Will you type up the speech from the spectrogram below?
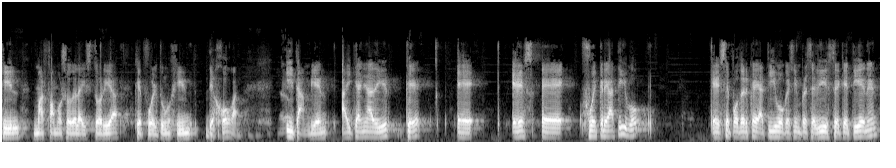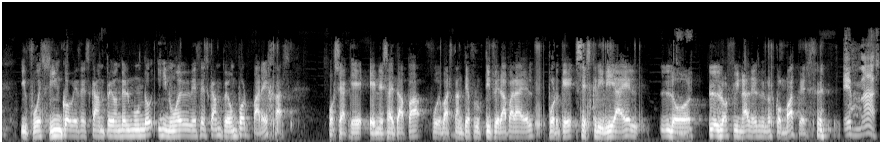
Hill más famoso de la historia, que fue el Hill de Hogan. Y también hay que añadir que eh, es, eh, fue creativo, ese poder creativo que siempre se dice que tienen, y fue cinco veces campeón del mundo y nueve veces campeón por parejas. O sea que en esa etapa fue bastante fructífera para él porque se escribía él los, los finales de los combates. Es más,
